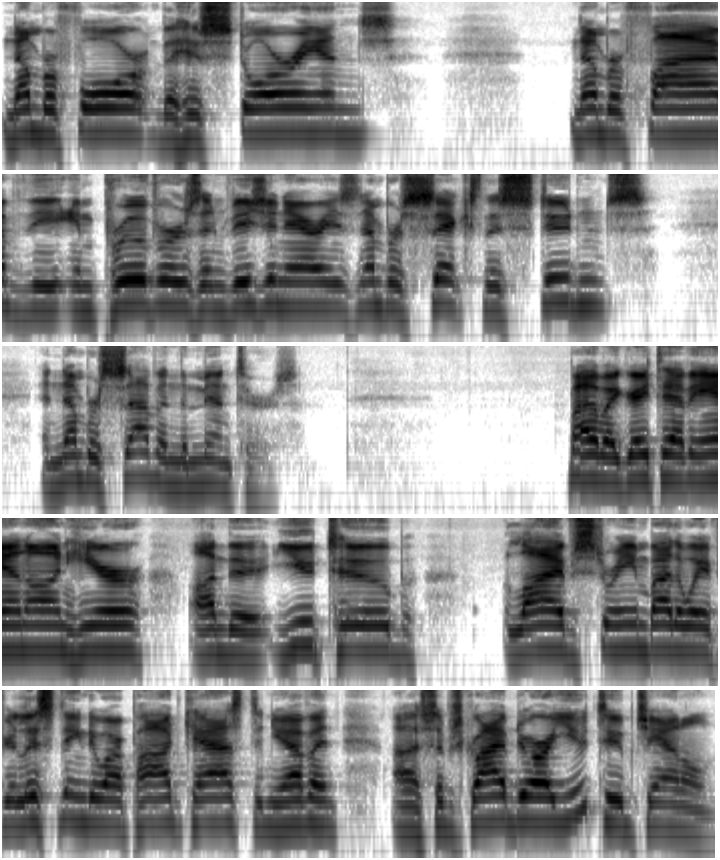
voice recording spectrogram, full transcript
Number four, the historians. Number five, the improvers and visionaries. Number six, the students. And number seven, the mentors. By the way, great to have Ann on here on the YouTube live stream. By the way, if you're listening to our podcast and you haven't uh, subscribed to our YouTube channel,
